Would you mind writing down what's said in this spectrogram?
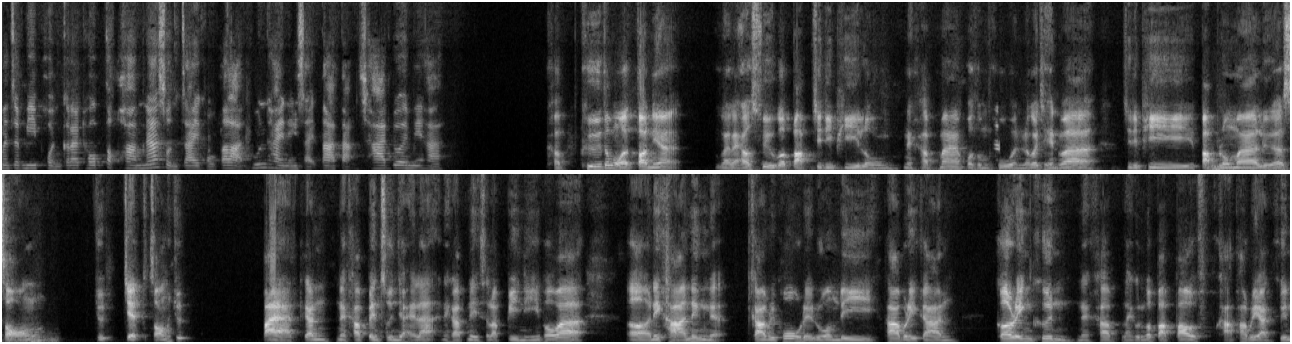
มันจะมีผลกระทบต่อความน่าสนใจของตลาดหุ้นไทยในสายตาต่างชาติด้วยไหมคะ ครับ คือต้องบอกว่าตอนนี้ หลายๆ house view ก็ปรับ GDP ลงนะครับมากพอสมควรแล้วก็จะเห็นว่า GDP ปรับลงมาเหลือ 2.7 2.8 กันนะครับเป็นส่วนใหญ่แล้วนะครับในสลับปีนี้เพราะว่าในขาหนึ่งเนี่ยการบริโภคโดยรวมดีภาคบริการก็เร่งขึ้นนะครับหลายคนก็ปรับเป้าขาภาคบริการขึ้น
